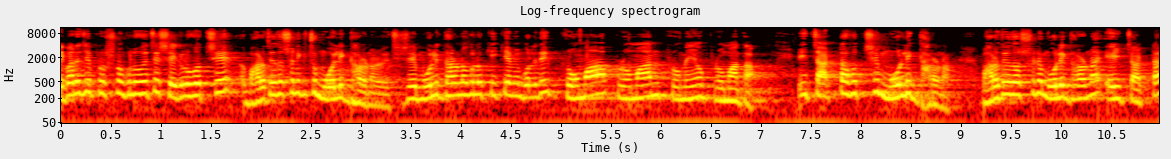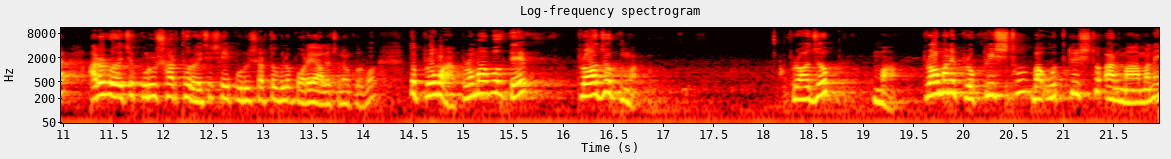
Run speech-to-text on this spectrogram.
এবারে যে প্রশ্নগুলো হয়েছে, সেগুলো হচ্ছে ভারতীয় দর্শনে কিছু মৌলিক ধারণা রয়েছে। সেই মৌলিক ধারণাগুলো কি কি আমি বলে দিই? প্রমা, প্রমাণ, প্রমেয়, প্রমাতা। এই চারটা হচ্ছে মৌলিক ধারণা। ভারতীয় দর্শনে মৌলিক ধারণা এই চারটা। আরও রয়েছে পুরুষার্থ রয়েছে, সেই পুরুষার্থগুলো পরে আলোচনা করব। তো প্রমা প্রমা বলতে প্রযোগ মা প্রযোগ মা প্র মানে প্রকৃষ্ট বা উৎকৃষ্ট, আর মা মানে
